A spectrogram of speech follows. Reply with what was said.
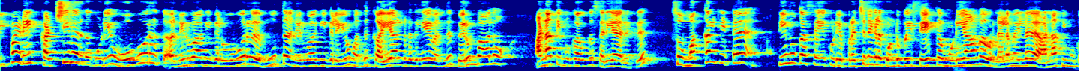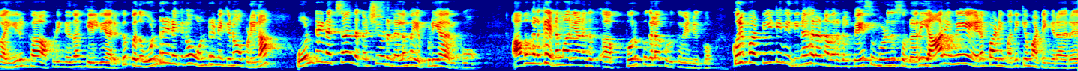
இப்படி கட்சியில் இருக்கக்கூடிய ஒவ்வொரு நிர்வாகிகள் ஒவ்வொரு மூத்த நிர்வாகிகளையும் வந்து கையாளுறதுலேயே வந்து பெரும்பாலும் அதிமுகவுக்கு சரியா இருக்கு. ஸோ மக்கள்கிட்ட திமுக செய்யக்கூடிய பிரச்சனைகளை கொண்டு போய் சேர்க்க முடியாம ஒரு நிலைமையில அதிமுக இருக்கா அப்படிங்கிறது கேள்வியா இருக்கு. இப்போ இந்த ஒன்றிணைக்கணும் ஒன்றிணைக்கணும் அப்படின்னா ஒன்றிணைச்சா இந்த கட்சியோட நிலைமை எப்படியா இருக்கும்? அவங்களுக்கு என்ன மாதிரியான பொறுப்புகளாக கொடுக்க வேண்டியிருக்கும்? குறிப்பா டிடிவி தினகரன் அவர்கள் பேசும்பொழுது சொல்றாரு யாரையுமே எடப்பாடி மதிக்க மாட்டேங்கிறாரு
